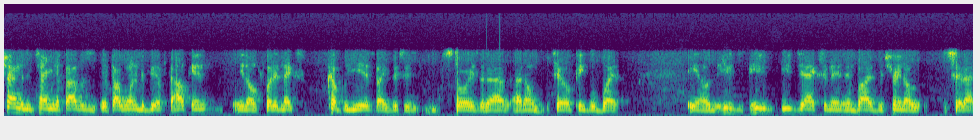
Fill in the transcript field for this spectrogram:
trying to determine if I was if I wanted to be a Falcon, you know, for the next couple years. Like this is stories that I, I don't tell people, but you know, he he Hue Jackson and, and Bobby Petrino said I,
